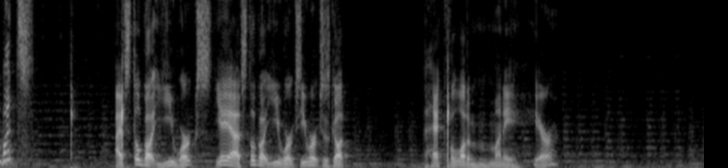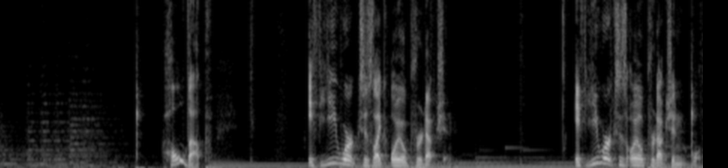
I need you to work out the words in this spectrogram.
What? I've still got Yeeworks. Yeah, yeah, I've still got Yeeworks. Yeeworks has got a heck of a lot of money here. Hold up. If Yeeworks is like oil production, if Yeeworks is oil production, what?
